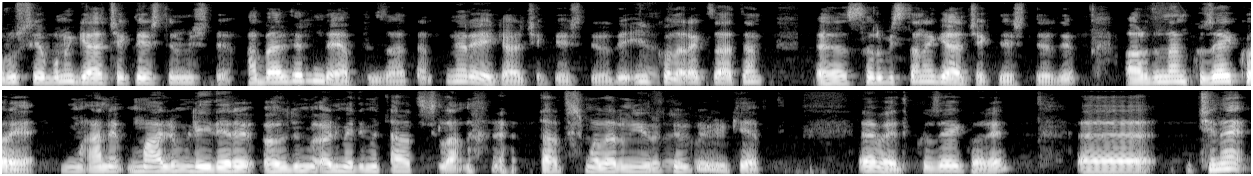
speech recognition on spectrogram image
Rusya bunu gerçekleştirmişti. Haberlerini de yaptı zaten. Nereye gerçekleştirdi? İlk Evet. olarak zaten e, Sırbistan'a gerçekleştirdi. Ardından Kuzey Kore, hani malum lideri öldü mü ölmedi mi tartışılan tartışmaların yürütüldüğü ülke. Evet, Kuzey Kore. Ee, Çin'e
